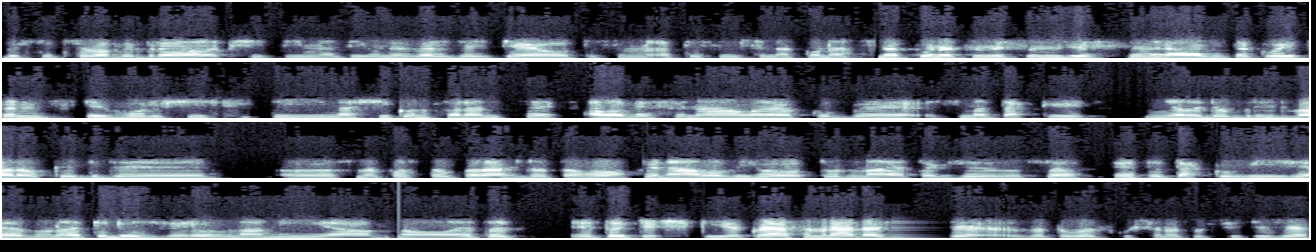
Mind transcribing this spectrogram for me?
bych si třeba vybrala lepší tým na té univerzitě, jo, to jsem, to jsem si nakonec, nakonec si myslím, že jsem hrála za takový ten z těch horších té naší konferenci, ale ve finále jakoby jsme taky měli dobrý dva roky, kdy uh, jsme postoupili až do toho finálového turnaje, takže zase je to takový, že ono je to dost vyrovnaný a no, je to, je to těžký. Jako já jsem ráda, že za tuhle zkušenost určitě, že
